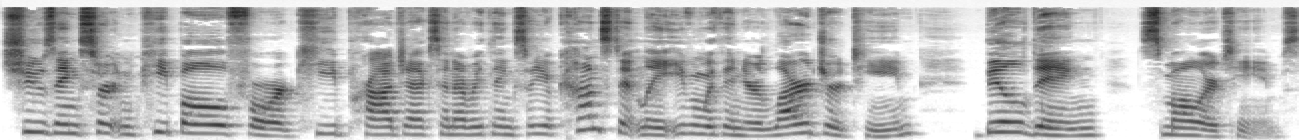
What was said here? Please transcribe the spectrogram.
choosing certain people for key projects and everything. So you're constantly, even within your larger team, building smaller teams.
